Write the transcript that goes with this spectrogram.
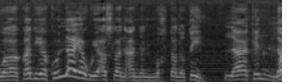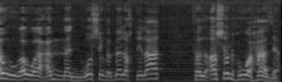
وقد يكون لا يروي أصلا عن المختلطين. لكن لو روى عمن وصف بالاختلاط فالأصل هو هذا.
